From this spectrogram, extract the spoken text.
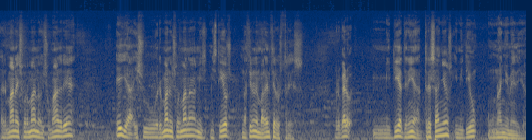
hermana y su hermano y su madre. Ella y su hermano y su hermana, mis, mis tíos, nacieron en Valencia los tres. Pero claro, mi tía tenía tres años y mi tío un año y medio.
